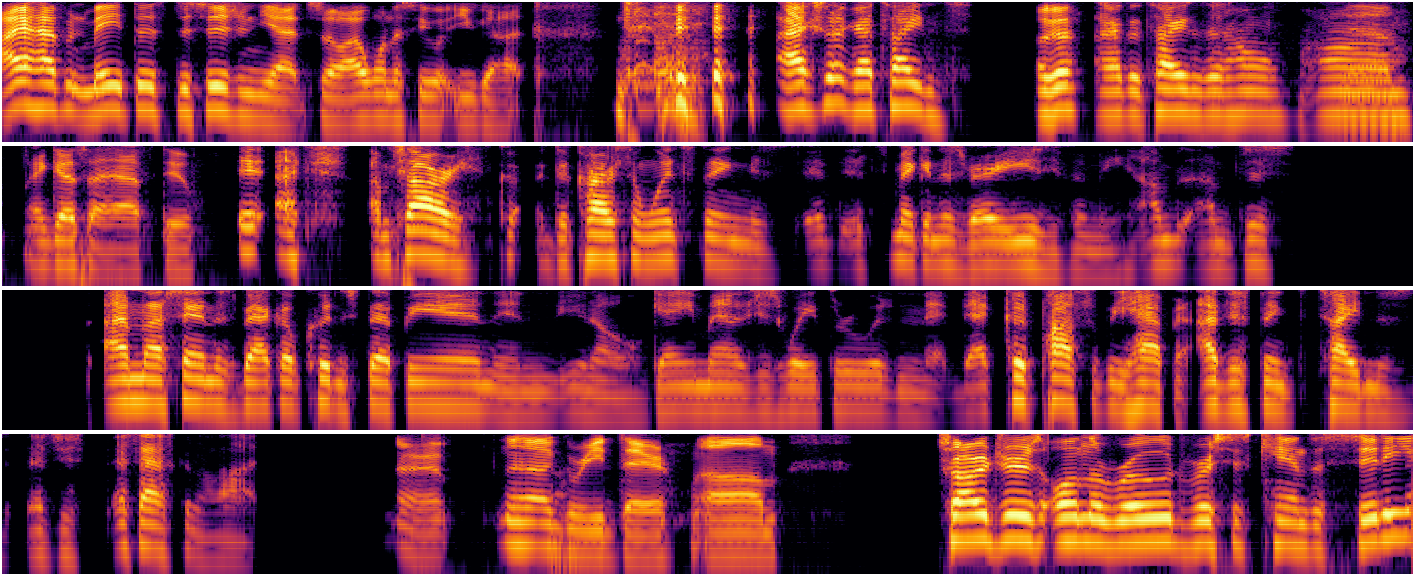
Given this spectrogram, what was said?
I haven't made this decision yet, so I want to see what you got. Actually, I got Titans. Okay. I got the Titans at home. yeah, Um, I guess I have to. it, I, am sorry. The Carson Wentz thing is it, it's making this very easy for me. I'm I'm just I'm not saying this backup couldn't step in and you know game manage his way through it, and that, that could possibly happen. I just think the Titans. That's just that's asking a lot. All right, uh, agreed there. Um, Chargers on the road versus Kansas City.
